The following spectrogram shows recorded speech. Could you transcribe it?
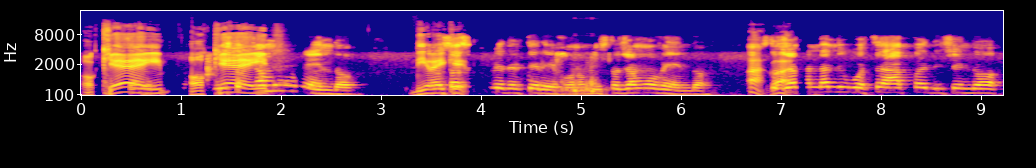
Ok? Ok? Mi sto già muovendo. Direi non so che... se si vede il telefono, mi sto già muovendo. Ah, sto già mandando i WhatsApp dicendo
